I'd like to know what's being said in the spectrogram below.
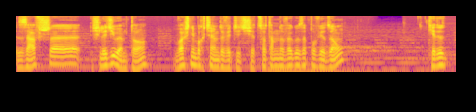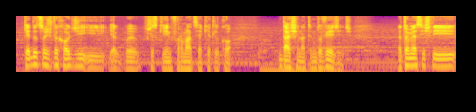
zawsze śledziłem to, właśnie bo chciałem dowiedzieć się, co tam nowego zapowiedzą, kiedy kiedy coś wychodzi i jakby wszystkie informacje, jakie tylko da się na tym dowiedzieć. Natomiast jeśli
